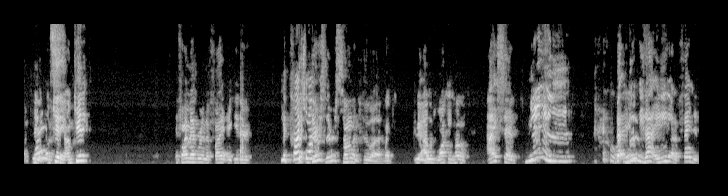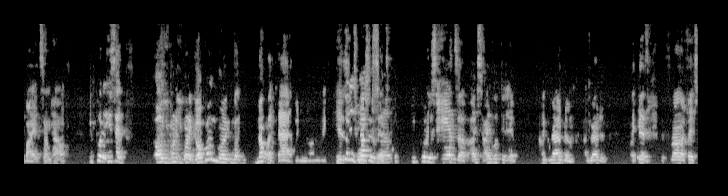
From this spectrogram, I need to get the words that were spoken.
I'm kidding. I'm kidding. I'm kidding. If I'm ever in a fight, I either you But- punch but them. There's there was someone who uh like yeah, I was walking home. I said that literally that, and he got offended by it somehow. He put it. He said, "Oh, you want to you want to go, bro? You want like not like that, but you know, like He his put his voice knuckles is sensitive. up. He put his hands up. I I looked at him. I grabbed him. I grabbed him like this, with a smile on my face.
